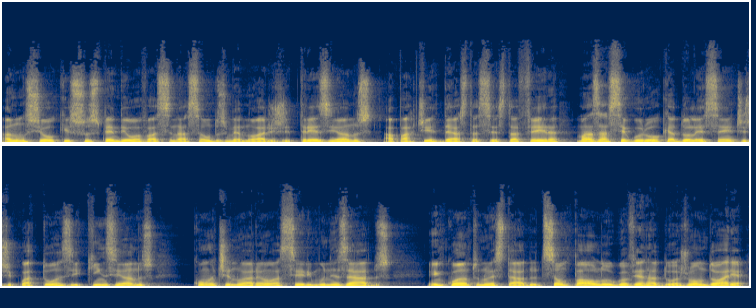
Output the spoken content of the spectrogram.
anunciou que suspendeu a vacinação dos menores de 13 anos a partir desta sexta-feira, mas assegurou que adolescentes de 14 e 15 anos continuarão a ser imunizados, enquanto no estado de São Paulo o governador João Dória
